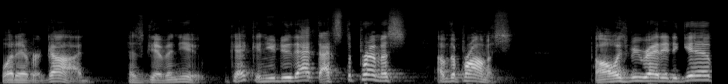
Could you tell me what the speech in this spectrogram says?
whatever God has given you. Okay, can you do that? That's the premise of the promise. Always be ready to give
